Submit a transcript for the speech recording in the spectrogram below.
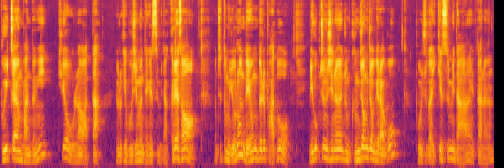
V자형 반등이 튀어 올라왔다. 이렇게 보시면 되겠습니다. 그래서 어쨌든 뭐 이런 내용들을 봐도 미국 증시는 좀 긍정적이라고 볼 수가 있겠습니다. 일단은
